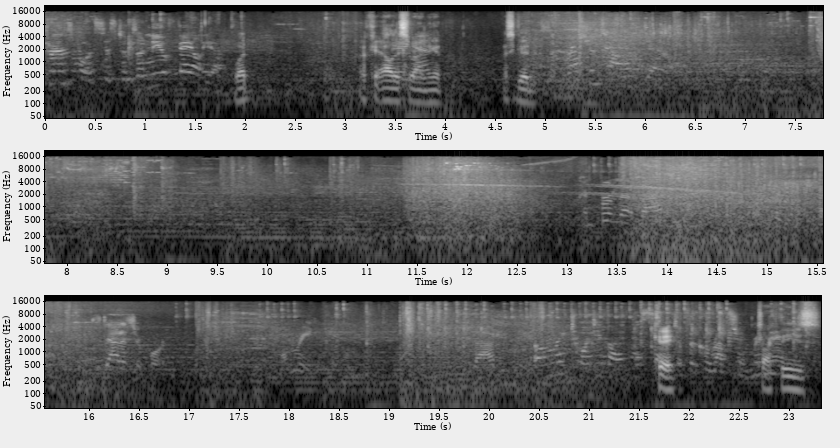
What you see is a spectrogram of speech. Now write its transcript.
Transport systems are near failure. What? Okay, Ali's Say surrounding it. Again? That's good. Suppression tower down. Confirm that last. Status report. I'm reading. Loud. Only 25% Okay. of the corruption Talk remains. these.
